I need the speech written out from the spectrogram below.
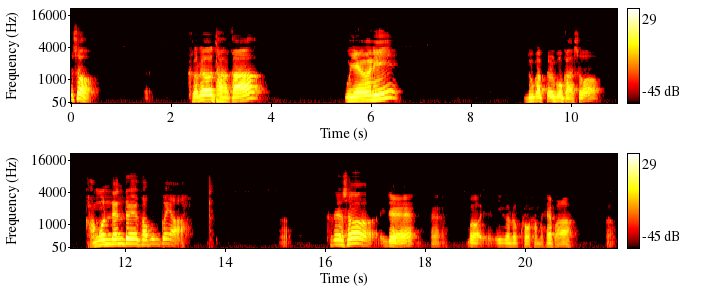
그래서 그러다가 우연히 누가 끌고 가서 강원랜드에 가본 거야. 어. 그래서 이제 예, 뭐 이거 넣고 한번 해봐. 어.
